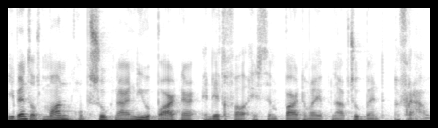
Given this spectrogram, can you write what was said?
Je bent als man op zoek naar een nieuwe partner. In dit geval is het een partner waar je naar op zoek bent, een vrouw.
